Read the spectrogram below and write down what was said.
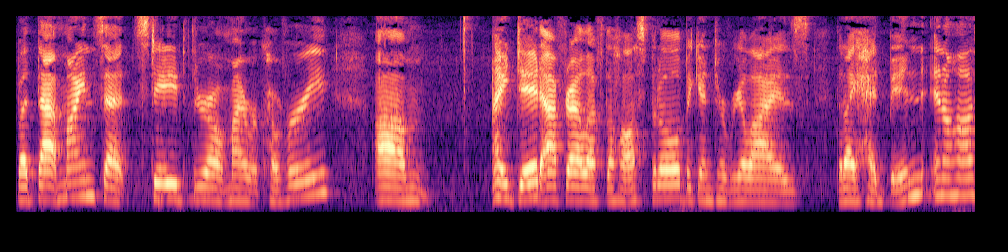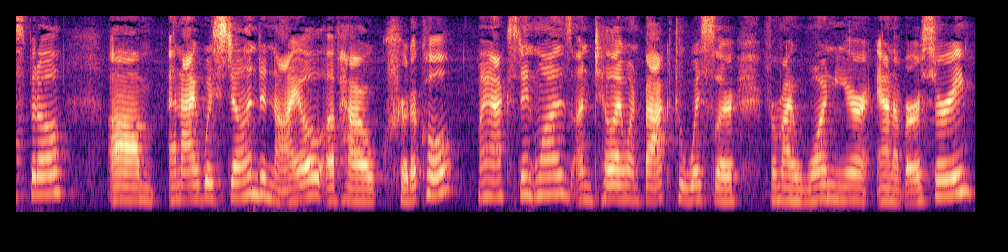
But that mindset stayed throughout my recovery. Um, I did, after I left the hospital, begin to realize that I had been in a hospital. Um, and I was still in denial of how critical my accident was until I went back to Whistler for my one year anniversary,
